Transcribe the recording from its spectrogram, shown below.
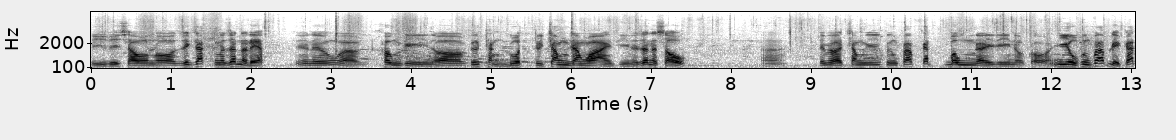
Thì về sau nó rích rắc nó rất là đẹp. Thế nếu mà không thì nó cứ thẳng đuột từ trong ra ngoài thì nó rất là xấu. À, thế và trong cái phương pháp cắt bông này thì nó có nhiều phương pháp để cắt.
